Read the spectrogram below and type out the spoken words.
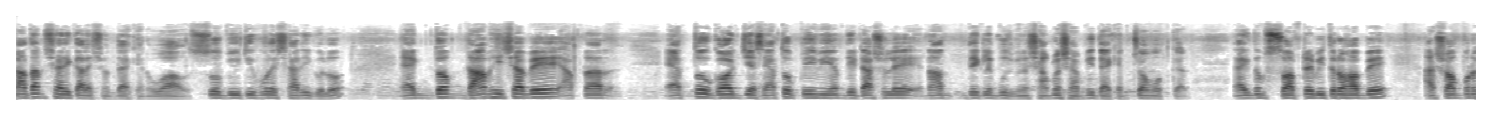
কাতান শাড়ি কালেকশন দেখেন ওয়াও সো বিউটিফুল এই শাড়িগুলো। একদম দাম হিসাবে আপনার এত গর্জিয়াস এত প্রিমিয়াম যেটা আসলে না দেখলে বুঝবে না, সামনাসামনি দেখেন, চমৎকার। একদম সফটের ভিতরে হবে, আর সম্পূর্ণ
